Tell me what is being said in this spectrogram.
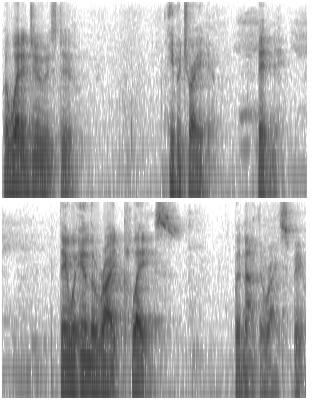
But what did Judas do? He betrayed him, didn't he? They were in the right place, but not the right spirit.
